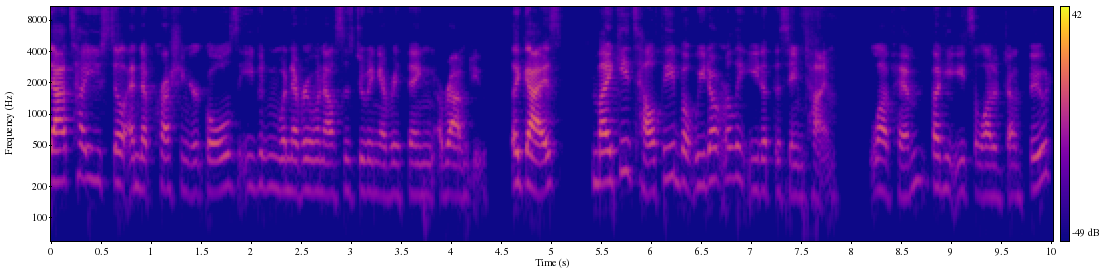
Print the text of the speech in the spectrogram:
that's how you still end up crushing your goals, even when everyone else is doing everything around you. Like, guys, Mike eats healthy, but we don't really eat at the same time. Love him, but he eats a lot of junk food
